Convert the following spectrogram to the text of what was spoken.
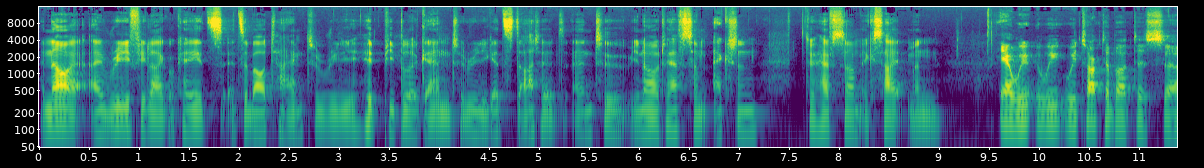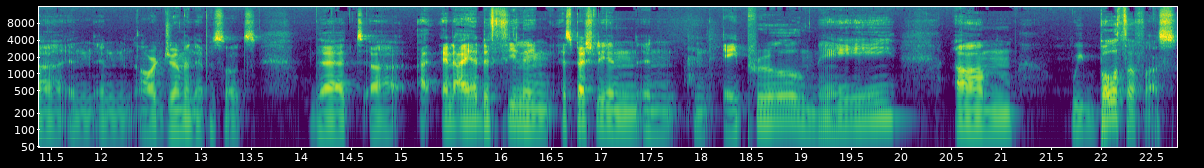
and now I, I really feel like okay, it's it's about time to really hit people again, to really get started, and to you know to have some action, to have some excitement. Yeah, we, we, we talked about this uh, in in our German episodes. That uh, I, and I had the feeling, especially in in, in April, May, um, we both of us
